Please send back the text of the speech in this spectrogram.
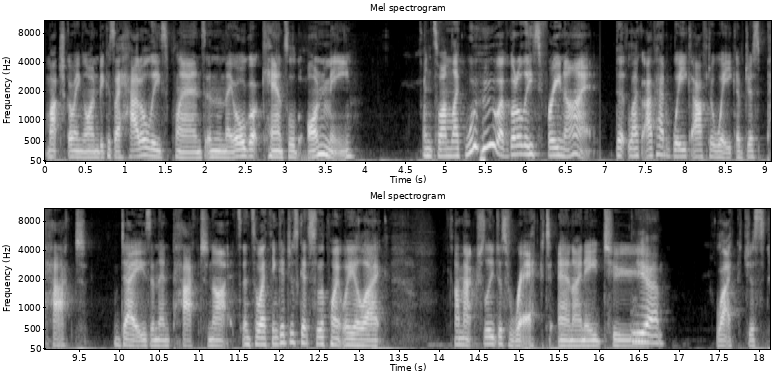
much going on because I had all these plans and then they all got cancelled on me. And so I'm like, woohoo, I've got all these free nights. But like I've had week after week of just packed days and then packed nights. And so I think it just gets to the point where you're like, I'm actually just wrecked and I need to Yeah, like just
